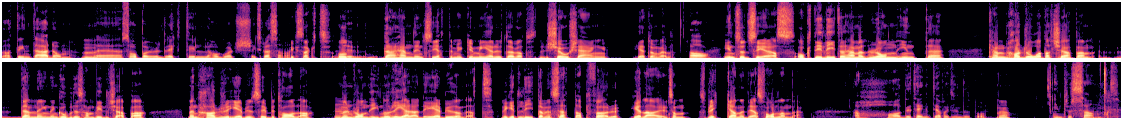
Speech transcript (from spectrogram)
att det inte är dem mm. eh, så hoppar vi väl direkt till Hogwarts-Expressen va? Exakt, och Du- där händer inte så jättemycket mer utöver att Cho Chang heter hon väl, Ja, introduceras Och det är lite det här med att Ron inte kan ha råd att köpa den mängden godis han vill köpa Men Harry erbjuder sig betala mm. Men Ron ignorerar det erbjudandet Vilket är lite av en setup för hela liksom, sprickan i deras förhållande Jaha, det tänkte jag faktiskt inte på. Ja. Intressant.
